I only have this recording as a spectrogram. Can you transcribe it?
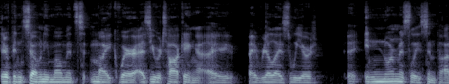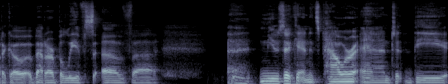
there have been so many moments, Mike, where as you were talking, I I realized we are uh, enormously simpatico about our beliefs of uh, music and its power and the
